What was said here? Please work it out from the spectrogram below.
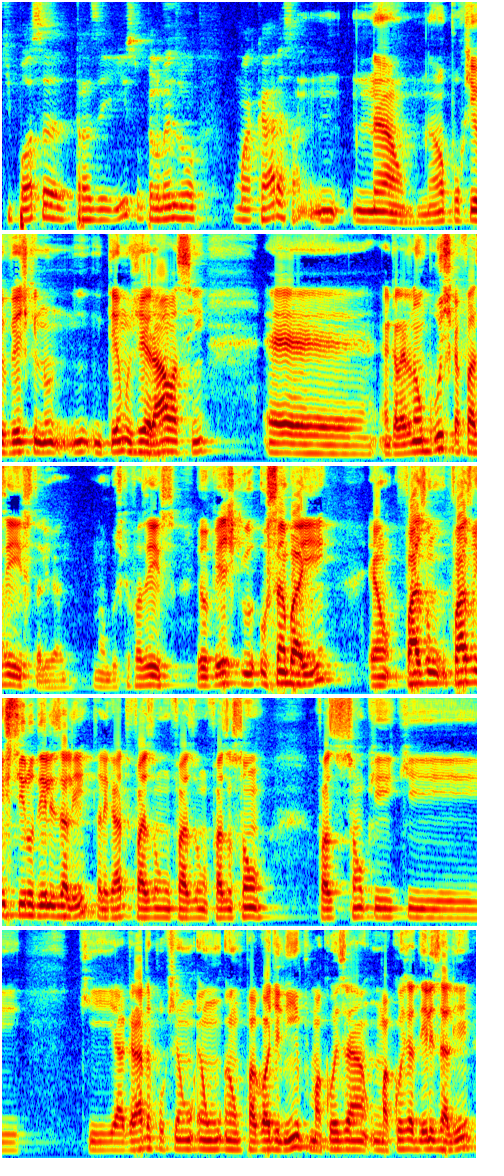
que possa trazer isso, pelo menos um, uma cara, sabe? Não, não, porque eu vejo que no, em termos geral assim, é, a galera não busca fazer isso, tá ligado? Não busca fazer isso. Eu vejo que o, o samba aí é um, faz, um, faz um estilo deles ali, tá ligado? Faz um, faz um, faz um som, faz um som que, que, que agrada porque é um, é, um, é um pagode limpo, uma coisa, uma coisa deles ali,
